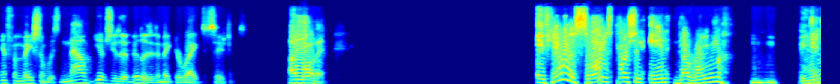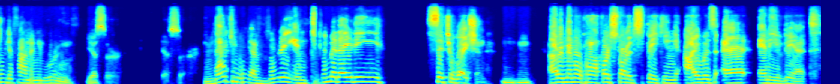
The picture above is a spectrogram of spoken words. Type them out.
information, which now gives you the ability to make the right decisions. I love it. If you're the smartest person in the room, Mhm. you need to find a new room. Yes, sir. Yes, sir. That can be a very intimidating situation. Mhm. I remember when I first started speaking, I was at an event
